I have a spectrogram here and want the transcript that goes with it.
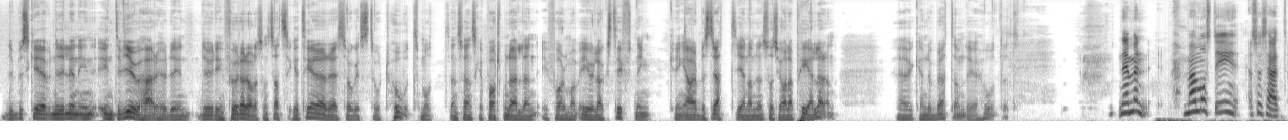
Du beskrev nyligen i en intervju här hur din, du i din förra roll som statssekreterare såg ett stort hot mot den svenska partsmodellen i form av EU-lagstiftning kring arbetsrätt genom den sociala pelaren. Eh, kan du berätta om det hotet? Nej, men man måste alltså säga att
